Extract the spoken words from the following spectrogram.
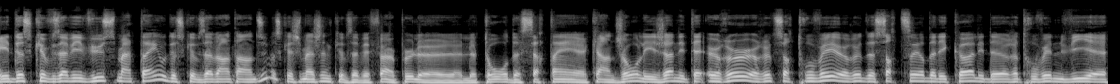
Et de ce que vous avez vu ce matin ou de ce que vous avez entendu, parce que j'imagine que vous avez fait un peu le, tour de certains camps de les jeunes étaient heureux, heureux de se retrouver, heureux de sortir de l'école et de retrouver une vie euh,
